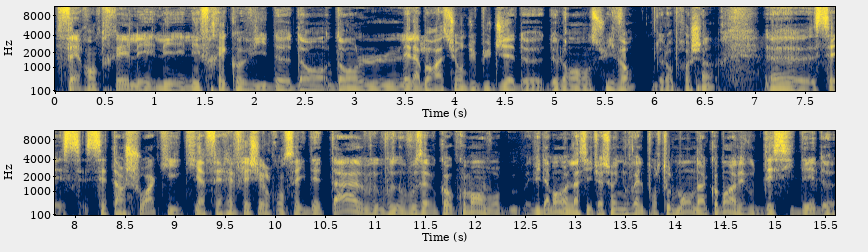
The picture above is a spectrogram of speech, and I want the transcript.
faire entrer les, les, les frais Covid dans, dans l'élaboration du budget de, de l'an suivant, de l'an prochain. Euh, c'est un choix qui, qui, a fait réfléchir le Conseil d'État. Vous, vous, comment, évidemment, la situation est nouvelle pour tout le monde. Hein. comment avez-vous décidé de,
